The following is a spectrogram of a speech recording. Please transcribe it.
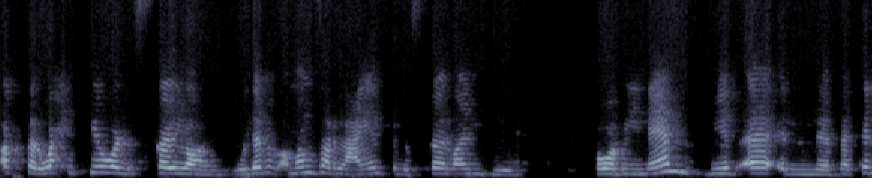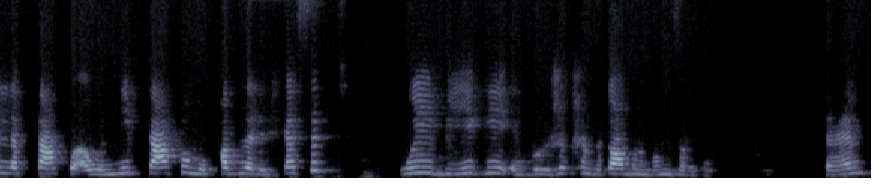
أكتر واحد فيه هو ال skyline وده بيبقى منظر العيان في ال skyline view هو بينام بيبقى ال patella بتاعته أو ال knee بتاعته مقابلة للكاسيت وبيجي ال projection بتاعه بالمنظر ده. تمام؟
